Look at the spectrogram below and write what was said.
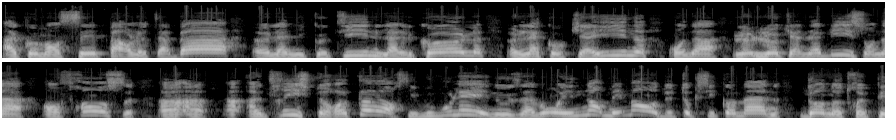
à commencer par le tabac, la nicotine, l'alcool, la cocaïne, on a le, cannabis, on a en France un triste record, si vous voulez. Nous avons énormément de toxicomanes dans notre pays.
